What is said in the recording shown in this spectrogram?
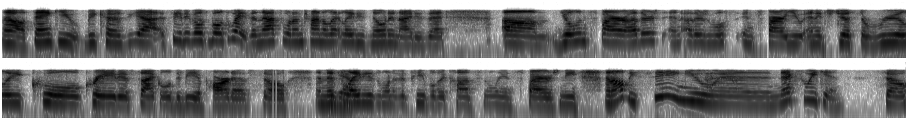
No, thank you because yeah, see it goes both ways, and that's what I'm trying to let ladies know tonight is that um you'll inspire others and others will inspire you and it's just a really cool creative cycle to be a part of so and this Yeah. lady is one of the people that constantly inspires me and i'll be seeing you in next weekend so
